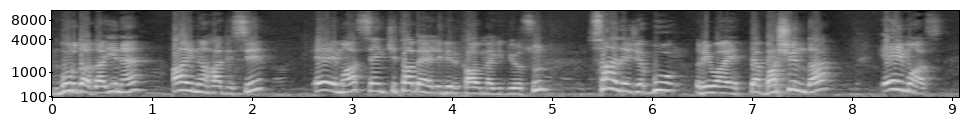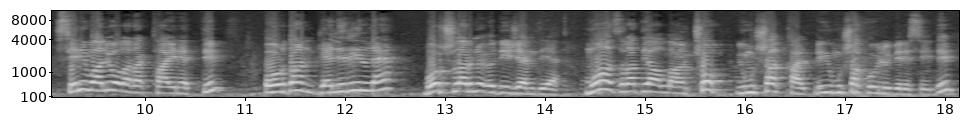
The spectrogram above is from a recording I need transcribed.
burada da yine aynı hadisi Ey Muaz sen kitap ehli bir kavme gidiyorsun. Sadece bu rivayette başında Ey Muaz seni vali olarak tayin ettim. Oradan gelirinle borçlarını ödeyeceğim diye. Muaz radıyallahu anh çok yumuşak kalpli, yumuşak huylu birisiydi.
